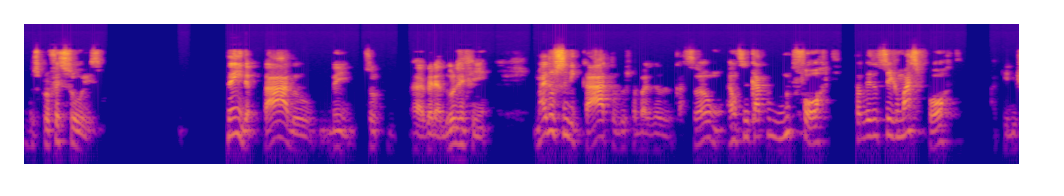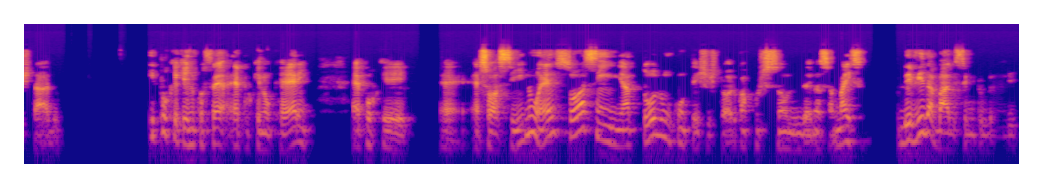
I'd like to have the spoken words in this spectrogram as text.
dos professores. Nem deputado, nem é, enfim. Mas o sindicato dos trabalhadores da educação é um sindicato muito forte. Talvez seja o mais forte aqui do Estado. E por que, que eles não conseguem? É porque não querem? É porque é, é, só assim? Não é só assim. Há todo um contexto histórico, uma construção de liderança, mas devido à base ser muito grande,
